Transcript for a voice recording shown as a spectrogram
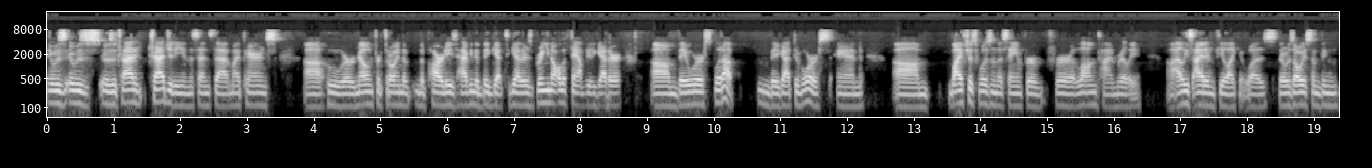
it was it was it was a tra- tragedy in the sense that my parents, uh, who were known for throwing the, the parties, having the big get-togethers, bringing all the family together, um, they were split up. They got divorced, and um, life just wasn't the same for for a long time, really. Uh, at least I didn't feel like it was. There was always something,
